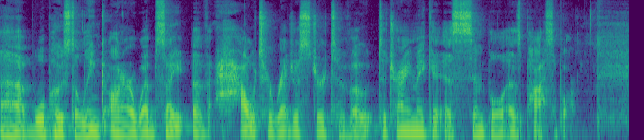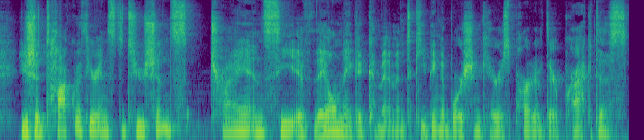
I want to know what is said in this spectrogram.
Uh, we'll post a link on our website of how to register to vote to try and make it as simple as possible. You should talk with your institutions, try and see if they'll make a commitment to keeping abortion care as part of their practice.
